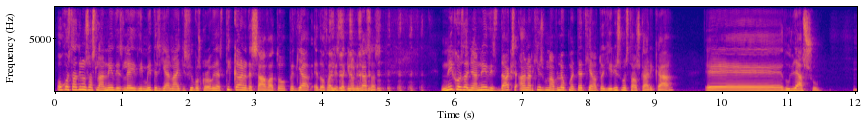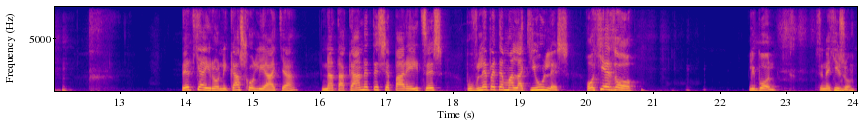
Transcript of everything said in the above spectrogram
ο Κωνσταντίνος Ασλανίδης λέει Δημήτρης Γιαννάκης, Φίβος Κοροβίδα, τι κάνετε Σάββατο; Παιδιά, εδώ θα λύσει τα κοινωνικά σας. Νίκος Δανιανίδη, εντάξει, αν αρχίσουμε να βλέπουμε τέτοια να το γυρίσουμε στα Οσκαρικά, ε, δουλειά σου. τέτοια ηρωνικά σχολιάκια να τα κάνετε σε παρεΐτσες που βλέπετε μαλακιούλες. Όχι εδώ. Λοιπόν, συνεχίζω.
